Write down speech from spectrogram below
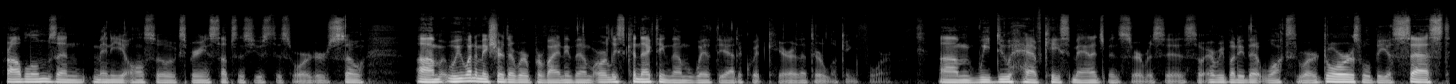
problems, and many also experience substance use disorders. So um, we want to make sure that we're providing them, or at least connecting them with the adequate care that they're looking for. Um, we do have case management services. So everybody that walks through our doors will be assessed.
